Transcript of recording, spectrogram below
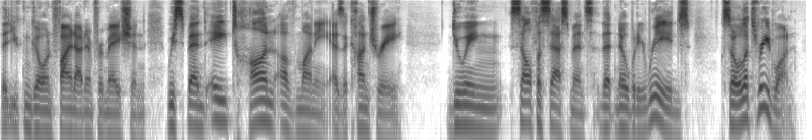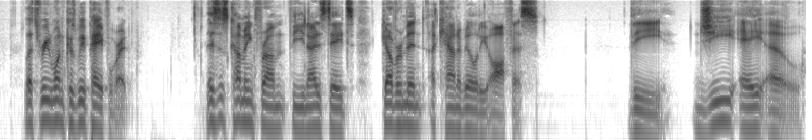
that you can go and find out information. We spend a ton of money as a country doing self assessments that nobody reads. So let's read one. Let's read one because we pay for it. This is coming from the United States Government Accountability Office, the GAO.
